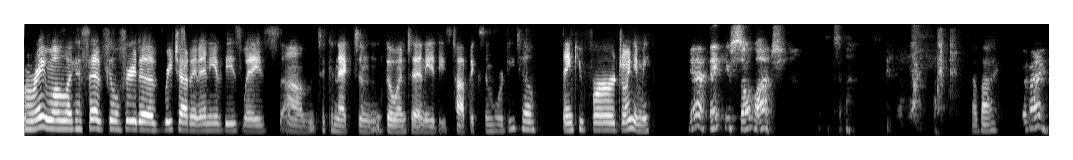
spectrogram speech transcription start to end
All right. Well, like I said, feel free to reach out in any of these ways um, to connect and go into any of these topics in more detail. Thank you for joining me. Yeah, thank you so much. Bye bye. Bye bye.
